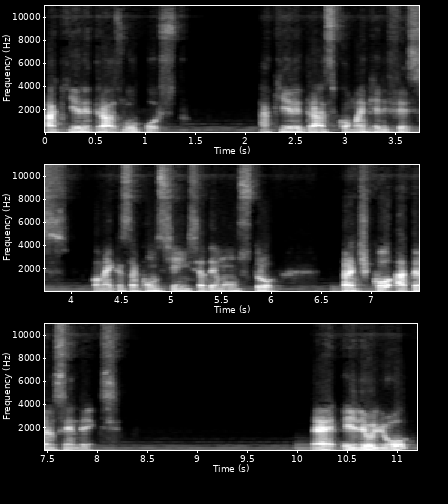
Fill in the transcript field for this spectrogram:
Aqui ele traz o oposto. Aqui ele traz como é que ele fez. Como é que essa consciência demonstrou, praticou a transcendência? Né? Ele olhou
